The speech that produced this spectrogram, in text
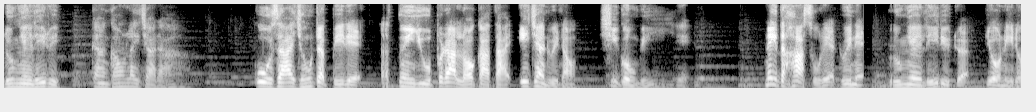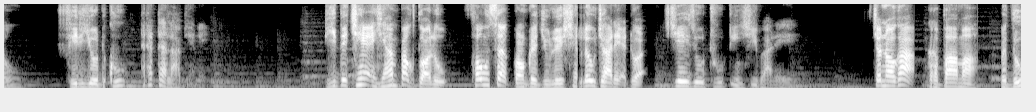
လူငယ်လေးတွေကန်ကောင်းလိုက်ကြတာကိုစားယုံတက်ပေးတဲ့အသွင်ယူပရလောကသားအေဂျင့်တွေတောင်ရှိကုန်ပြီတဲ့နှိတ်တဟဆိုတဲ့အတွေးနဲ့လူငယ်လေးတွေအတွက်ပျော်နေတော့ ဗီဒီယိုတစ်ခုထပ်တက်လာပြန်တယ်ဒီတချင်းအရန်ပေါက်သွားလို့ဖုန်းဆက် congratulation လုပ်ကြတဲ့အတွက်ကျေးဇူးထူးတင်ရှိပါတယ်ကျွန်တော်ကကဘာမှာဘယ်သူ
